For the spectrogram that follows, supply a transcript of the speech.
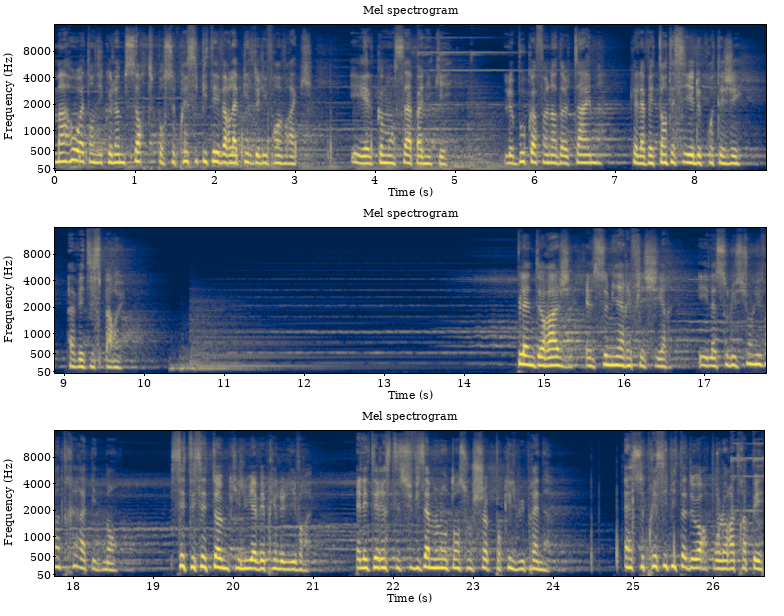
Maro attendit que l'homme sorte pour se précipiter vers la pile de livres en vrac. Et elle commença à paniquer. Le Book of Another Time, qu'elle avait tant essayé de protéger, avait disparu. Pleine de rage, elle se mit à réfléchir, et la solution lui vint très rapidement. C'était cet homme qui lui avait pris le livre. Elle était restée suffisamment longtemps sous le choc pour qu'il lui prenne. Elle se précipita dehors pour le rattraper.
